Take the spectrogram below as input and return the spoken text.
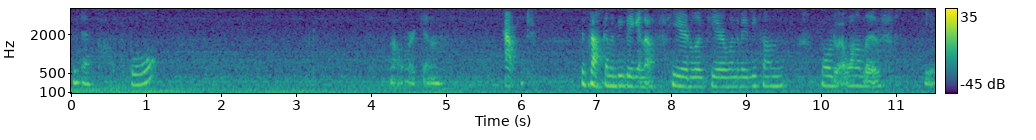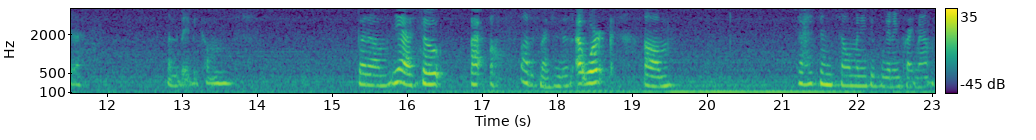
soon as possible. Not working. Out. It's not going to be big enough here to live here when the baby comes. Nor do I want to live here when the baby comes. But, um, yeah, so, I, oh, I'll just mention this. At work, um, there has been so many people getting pregnant.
